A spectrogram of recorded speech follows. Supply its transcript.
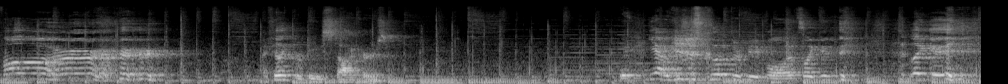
Follow her! I feel like we're being stalkers. Wait, Yeah, we can just clip through people. It's like, like,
